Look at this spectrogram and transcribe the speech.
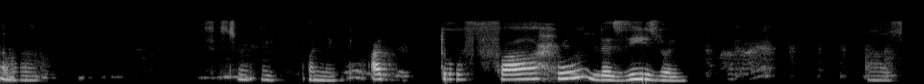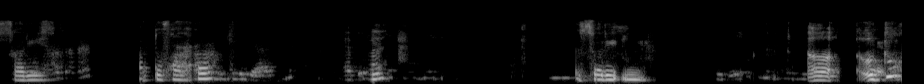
uh, sister, wait, one minute. At-tufahu lazizun. Uh, sorry. At-tufahu. Apple. Sorry. mm, Uh, Urdu.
